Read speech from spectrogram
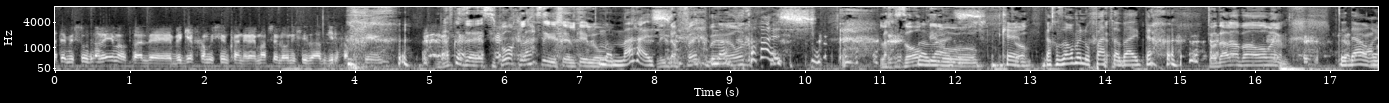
אתם מסודרים אבל uh, בגיל 50 כנראה מה שלא ניסית עד גיל 50 דווקא זה סיפור קלאסי של כאילו... ממש. להידפק בהודו. ממש. לחזור. כאילו... כן, טוב, לחזור מנופץ הביתה. תודה רבה אורן. תודה, אורן.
